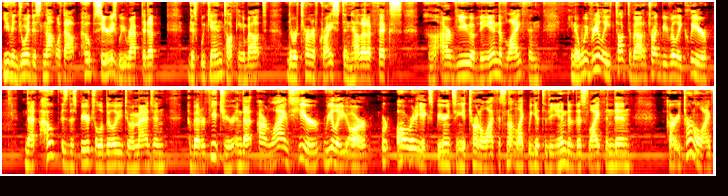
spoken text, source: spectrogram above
you've enjoyed this Not Without Hope series. We wrapped it up this weekend talking about the return of Christ and how that affects uh, our view of the end of life. And, you know, we've really talked about and tried to be really clear that hope is the spiritual ability to imagine a better future, and that our lives here really are, we're already experiencing eternal life. It's not like we get to the end of this life and then our eternal life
